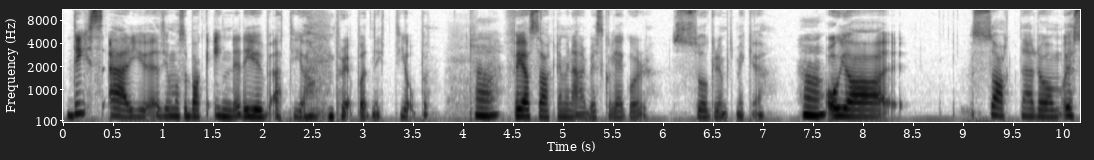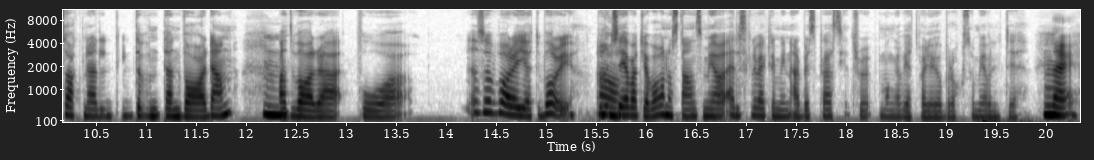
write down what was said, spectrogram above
Diss är ju, alltså jag måste baka in det, det är ju att jag börjar på ett nytt jobb. Ja. För jag saknar mina arbetskollegor så grymt mycket. ja. Och jag saknar dem, och jag saknar den, vardagen. Mm. Att vara på, alltså vara i Göteborg. Jag vill Ja. inte säga vart jag var någonstans men jag älskade verkligen min arbetsplats. Jag tror många vet var jag jobbar också men jag vill inte Nej.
